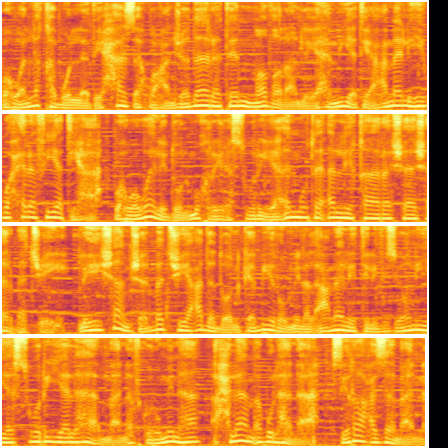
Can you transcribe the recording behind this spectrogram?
وهو اللقب الذي حازه عن جدارة نظرا لأهمية أعماله وحرفيتها وهو والد المخرج السورية المتألقة رشا شربتشي لهشام شربتشي عدد كبير من الأعمال التلفزيونية السورية الهامة نذكر منها أحلام أبو الهنا صراع الزمن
